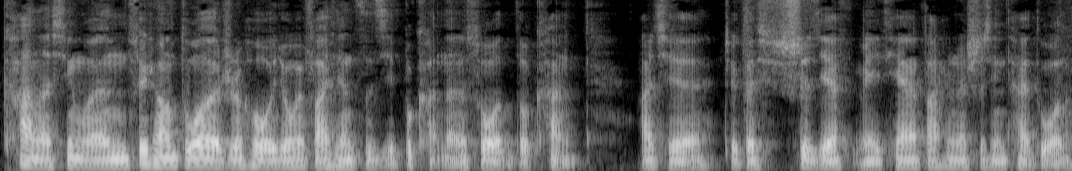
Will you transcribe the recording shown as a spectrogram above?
看了新闻非常多了之后，我就会发现自己不可能所有的都看，而且这个世界每天发生的事情太多了。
